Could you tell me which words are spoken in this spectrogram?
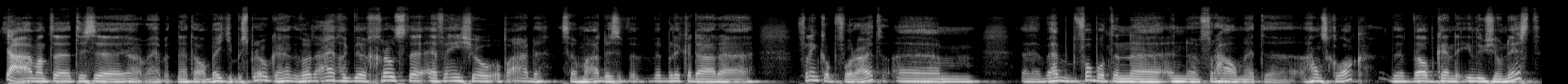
Ja, want het is, ja, we hebben het net al een beetje besproken. Hè. Het wordt eigenlijk de grootste F1-show op aarde, zeg maar. Dus we, we blikken daar flink op vooruit. Ehm, eh, we hebben bijvoorbeeld een, een verhaal met Hans Klok, de welbekende illusionist.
